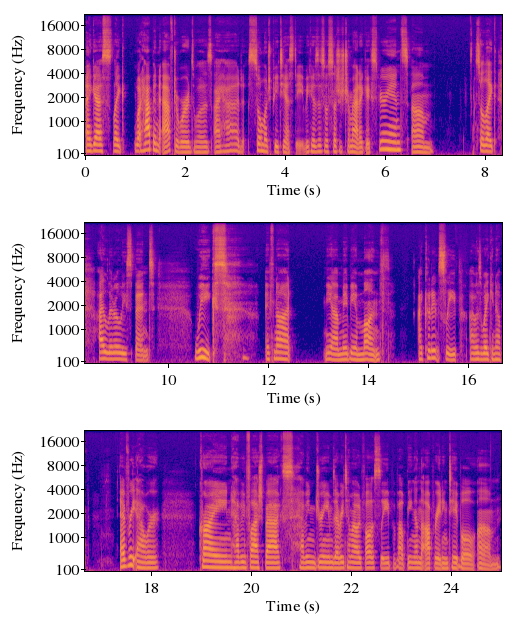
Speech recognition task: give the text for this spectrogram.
I guess like what happened afterwards was I had so much PTSD because this was such a traumatic experience. Um so like I literally spent weeks if not yeah, maybe a month. I couldn't sleep. I was waking up every hour crying, having flashbacks, having dreams every time I would fall asleep about being on the operating table. Um,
